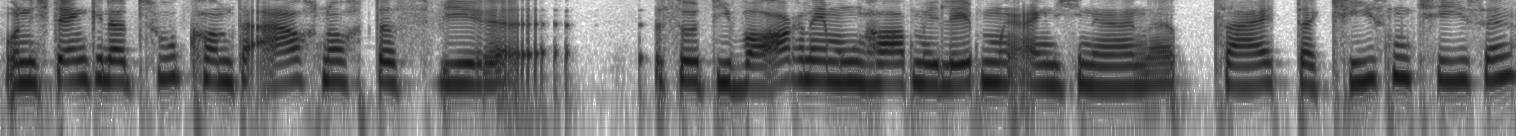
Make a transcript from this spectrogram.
Und ich denke, dazu kommt auch noch, dass wir äh, so die Wahrnehmung haben, wir leben eigentlich in einer Zeit der Krisenkrise.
